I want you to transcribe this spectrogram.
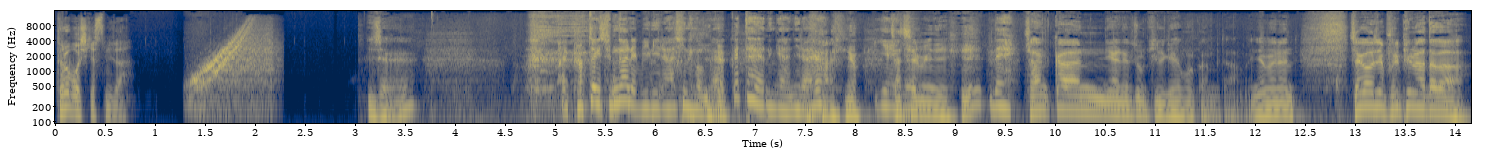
들어보시겠습니다. 이제 아, 갑자기 중간에 미니를 하시는 건가요? 끝에 하는 게 아니라요? 아니요. 예, 자체 예. 미니. 네. 잠깐 이야기를 좀 길게 해볼까 합니다. 왜냐면은 제가 어제 브리핑을 하다가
